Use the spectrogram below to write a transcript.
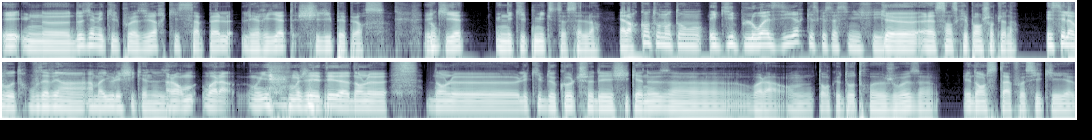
et une deuxième équipe loisir qui s'appelle les Rillettes Chili Peppers, et Donc- qui est une équipe mixte celle-là. Alors quand on entend équipe loisir, qu'est-ce que ça signifie? Elle s'inscrit pas en championnat. Et c'est la vôtre. Vous avez un, un maillot les chicaneuses. Alors voilà, oui, moi j'ai été euh, dans le dans le l'équipe de coach des chicaneuses, euh, voilà, en tant que d'autres joueuses euh, et dans le staff aussi qui euh,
